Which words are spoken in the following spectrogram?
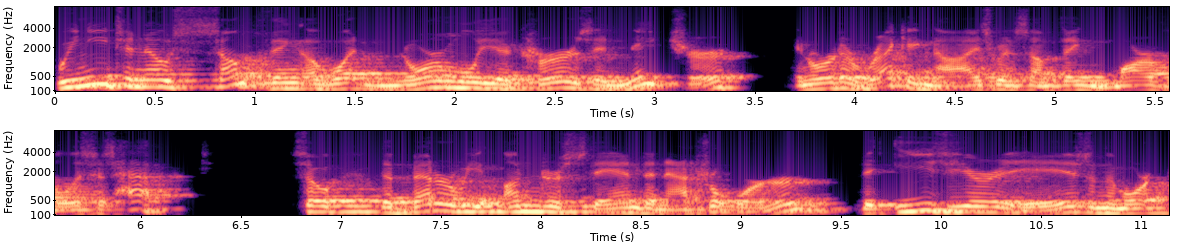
we need to know something of what normally occurs in nature in order to recognize when something marvelous has happened. So the better we understand the natural order, the easier it is and the more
